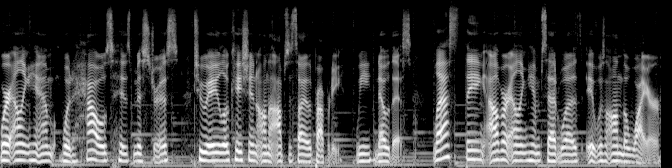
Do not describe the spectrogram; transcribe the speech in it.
where Ellingham would house his mistress, to a location on the opposite side of the property. We know this. Last thing Albert Ellingham said was it was on the wire.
